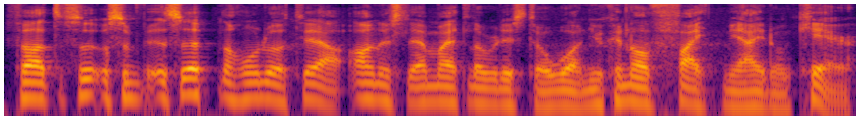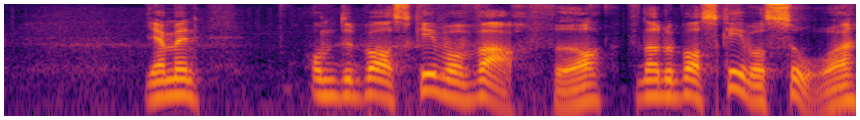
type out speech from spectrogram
för att så, så, så öppnar hon då till er. Honestly I might lower this to one. You cannot fight me, I don't care. Ja men om du bara skriver varför. För när du bara skriver så.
